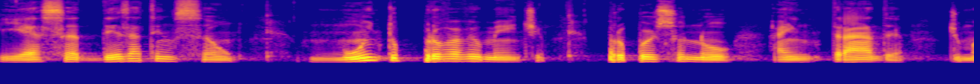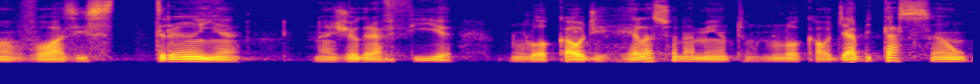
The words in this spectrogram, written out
E essa desatenção muito provavelmente proporcionou a entrada de uma voz estranha estranha na geografia, no local de relacionamento, no local de habitação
